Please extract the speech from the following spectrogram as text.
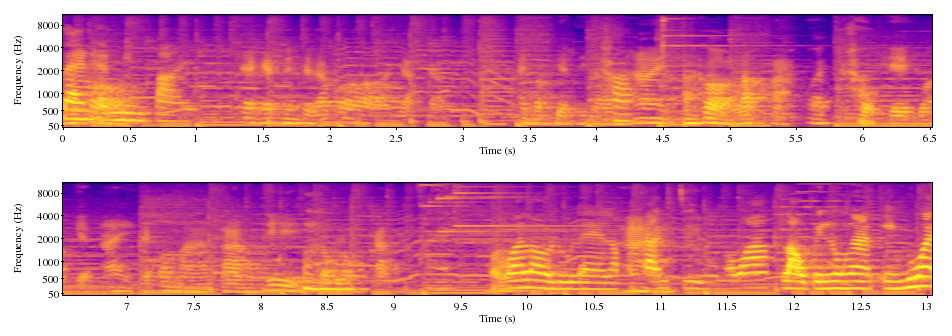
แจ้งแอดมินไปแจ้งแอดมินไปแล้วก็อยากจะให้มาเปลี่ยนที่นอนค่ะให้มันก็รับปากว่าค่ะโอเคว่าเปลี่ยนให้แต่ก็มาตามที่ตกลงกันเพราะว่าเราดูแลรับประกันจริง เพราะว่าเราเป็นโรงงานเองด้วย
